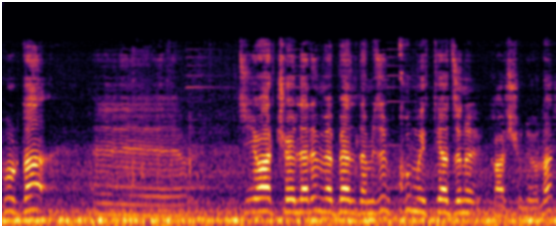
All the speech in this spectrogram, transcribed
Burada eee civar köylerin ve beldemizin kum ihtiyacını karşılıyorlar.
